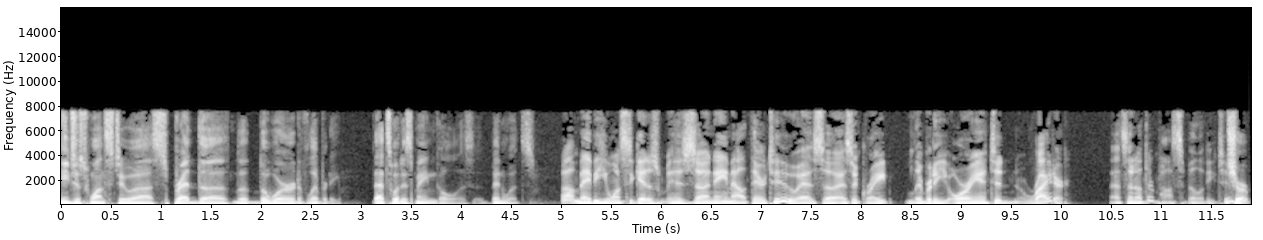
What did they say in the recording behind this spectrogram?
He just wants to uh, spread the, the, the word of liberty. That's what his main goal is, Ben Woods. Well, maybe he wants to get his his uh, name out there too as uh, as a great liberty oriented writer. That's another possibility too. Sure.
